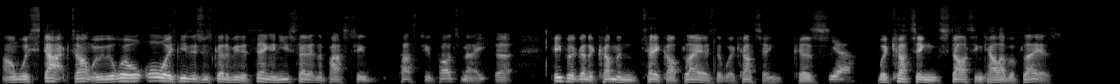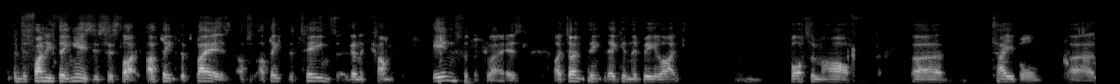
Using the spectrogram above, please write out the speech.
And we're stacked, aren't we? We all, always knew this was going to be the thing, and you said it in the past two past two pods, mate, that people are going to come and take our players that we're cutting because Yeah. we're cutting starting caliber players. And the funny thing is, it's just like I think the players, I think the teams that are going to come in for the players, I don't think they're going to be like bottom half uh, table uh,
